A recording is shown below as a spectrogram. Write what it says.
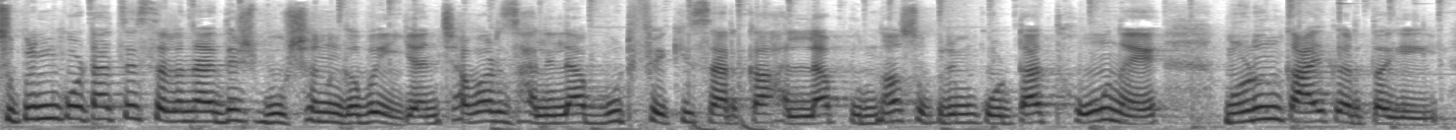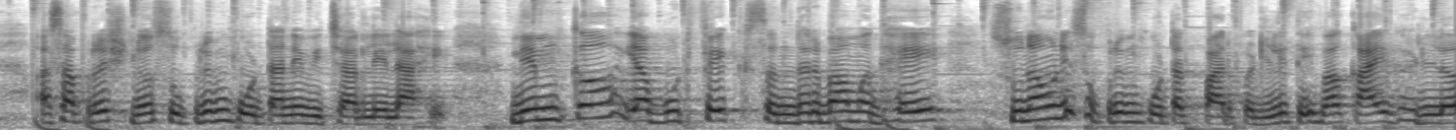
सुप्रीम कोर्टाचे सरन्यायाधीश भूषण गवई यांच्यावर झालेला बुटफेकीसारखा हल्ला पुन्हा सुप्रीम कोर्टात होऊ नये म्हणून काय करता येईल असा प्रश्न सुप्रीम कोर्टाने विचारलेला आहे. नेमकं या बुटफेक संदर्भामध्ये सुनावणी सुप्रीम कोर्टात पार पडली तेव्हा काय घडलं?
